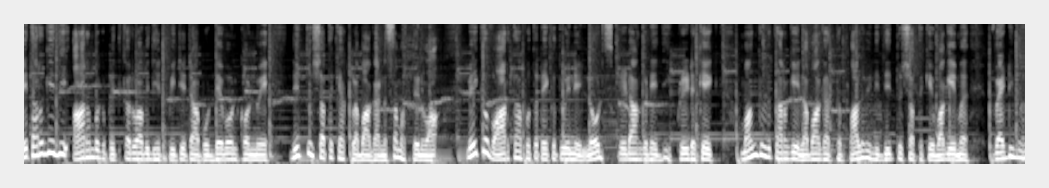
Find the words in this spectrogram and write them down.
මේ තරගේදී ආරම්භක ප්‍රතිකරවා විදිහට පිටාපු ඩෙවෝන් කොන්වේ දිත්තු ශතකයක් ලබාගන්න සමත්වෙනවා. මේක වාර්තාපොතට එකතුවෙන්නේ ලෝඩ්ස් ක්‍රඩාංගනයේදී ක්‍රීඩකෙක් මංගල තරගේ ලබාගත්ත පලවෙනි දිත්තු ශතකය වගේම වැඩිම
